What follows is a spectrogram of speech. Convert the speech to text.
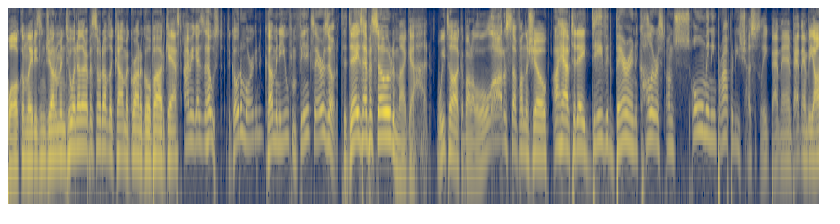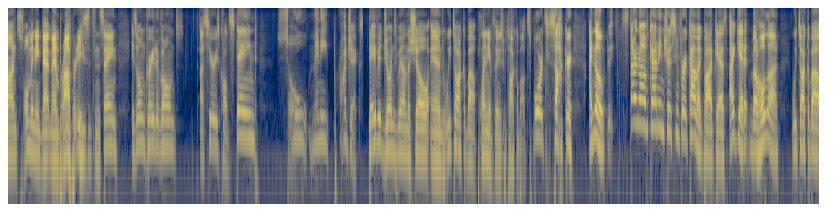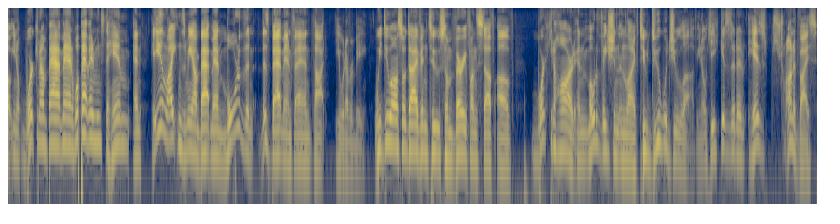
Welcome, ladies and gentlemen, to another episode of the Comic Chronicle podcast. I'm your guys' host, Dakota Morgan, coming to you from Phoenix, Arizona. Today's episode, my God, we talk about a lot of stuff on the show. I have today David Baron, colorist on so many properties Justice League, Batman, Batman Beyond, so many Batman properties. It's insane. His own creative owned a series called Stained. So many projects. David joins me on the show, and we talk about plenty of things. We talk about sports, soccer, I know, starting off kind of interesting for a comic podcast. I get it, but hold on. We talk about, you know, working on Batman, what Batman means to him, and he enlightens me on Batman more than this Batman fan thought he would ever be. We do also dive into some very fun stuff of working hard and motivation in life to do what you love. You know, he gives it a, his strong advice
